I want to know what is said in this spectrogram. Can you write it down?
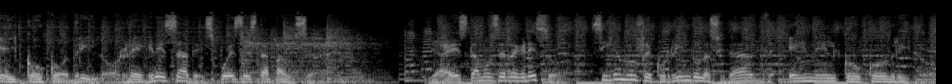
El cocodrilo regresa después de esta pausa. Ya estamos de regreso. Sigamos recorriendo la ciudad en el cocodrilo.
